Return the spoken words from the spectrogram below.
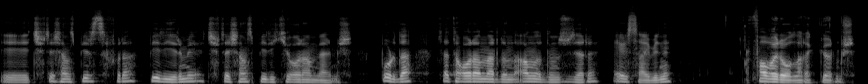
e, çifte şans 1.0'a 1.20 çifte şans 1.2 oran vermiş. Burada zaten oranlardan da anladığınız üzere ev sahibini favori olarak görmüş.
